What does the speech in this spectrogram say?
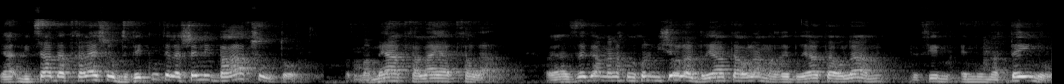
מצד ההתחלה יש לו דבקות אל השם יתברך שהוא טוב. אז במה ההתחלה היא התחלה? על זה גם אנחנו יכולים לשאול על בריאת העולם, הרי בריאת העולם, לפי אמונתנו,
